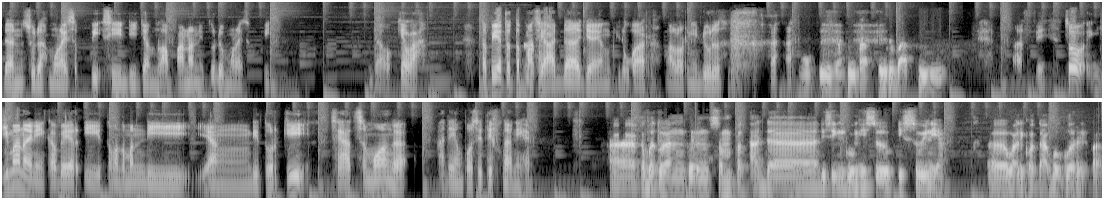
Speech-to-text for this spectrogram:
dan sudah mulai sepi sih di jam 8-an itu udah mulai sepi. Udah oke okay lah. Tapi ya tetap masih ada aja yang keluar ngalor ngidul. Pasti, pasti, pasti itu pasti pasti. So gimana ini KBRI teman-teman di yang di Turki sehat semua nggak? Ada yang positif nggak nih? Uh, kebetulan mungkin sempat ada disinggung isu isu ini ya uh, wali kota Bogor ya Pak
